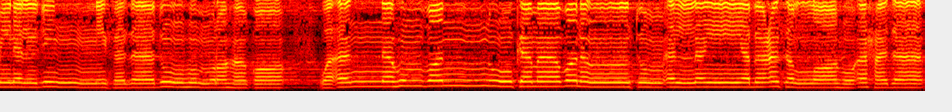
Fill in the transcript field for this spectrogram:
من الجن فزادوهم رهقا وأنهم ظنوا كما ظننتم أن لن يبعث الله أحدا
